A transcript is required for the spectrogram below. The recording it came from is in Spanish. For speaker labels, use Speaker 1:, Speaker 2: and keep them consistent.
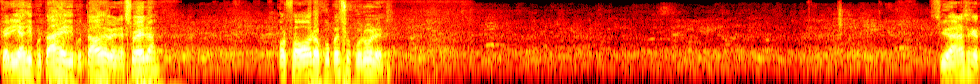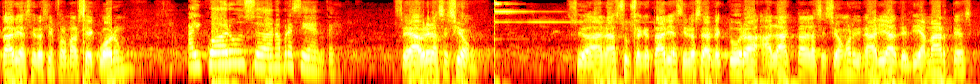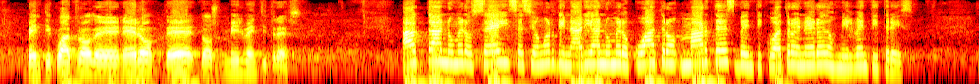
Speaker 1: Queridas diputadas y diputados de Venezuela, por favor ocupen sus curules. Ciudadana secretaria, sírvase informar si hay quórum.
Speaker 2: Hay quórum, ciudadano presidente.
Speaker 1: Se abre la sesión. Ciudadana subsecretaria, sírvase dar lectura al acta de la sesión ordinaria del día martes 24 de enero de 2023.
Speaker 3: Acta número 6, sesión ordinaria número 4, martes 24 de enero de 2023.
